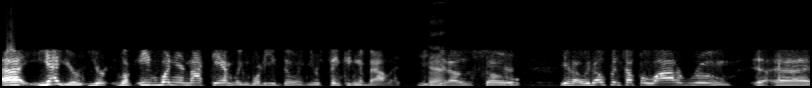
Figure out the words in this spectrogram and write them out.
Uh, yeah, you're you're look. Even when you're not gambling, what are you doing? You're thinking about it. You, Yeah. you know, so you know it opens up a lot of room uh,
